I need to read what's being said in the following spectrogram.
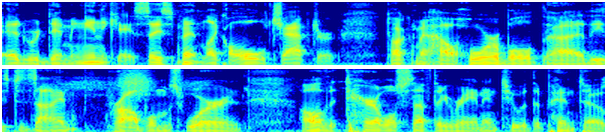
Edward Deming. In any case, they spent like a whole chapter talking about how horrible uh, these design problems were and all the terrible stuff they ran into with the Pinto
